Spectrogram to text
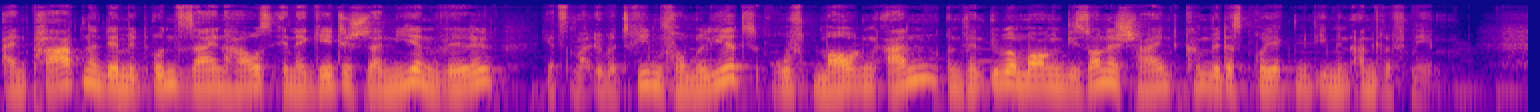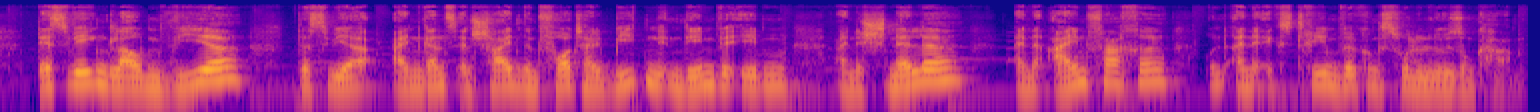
ein Partner, der mit uns sein Haus energetisch sanieren will, jetzt mal übertrieben formuliert, ruft morgen an und wenn übermorgen die Sonne scheint, können wir das Projekt mit ihm in Angriff nehmen. Deswegen glauben wir, dass wir einen ganz entscheidenden Vorteil bieten, indem wir eben eine schnelle, eine einfache und eine extrem wirkungsvolle Lösung haben.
